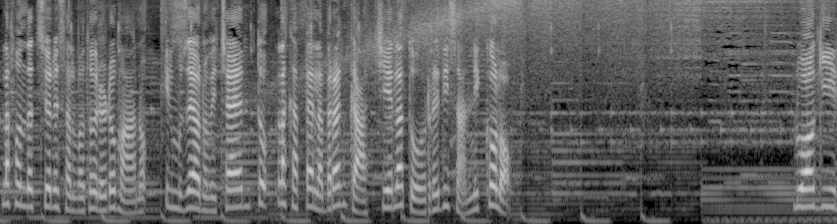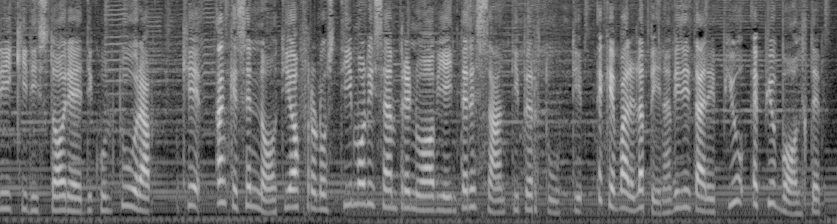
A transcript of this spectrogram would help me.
la Fondazione Salvatore Romano, il Museo Novecento, la Cappella Brancacci e la Torre di San Niccolò. Luoghi ricchi di storia e di cultura, che, anche se noti, offrono stimoli sempre nuovi e interessanti per tutti e che vale la pena visitare più e più volte.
